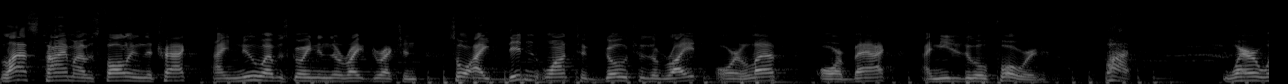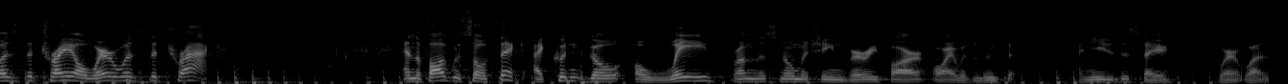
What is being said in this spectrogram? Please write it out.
Last time I was following the track, I knew I was going in the right direction. So I didn't want to go to the right or left or back. I needed to go forward. But where was the trail? Where was the track? And the fog was so thick, I couldn't go away from the snow machine very far or I would lose it. I needed to stay where it was.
